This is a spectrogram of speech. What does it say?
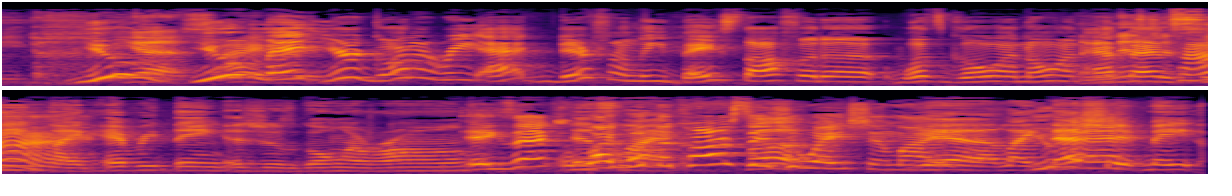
you Yes, you make you're gonna react differently based off of the what's going on When at it that just time. like everything is just going wrong. exactly, It's like, with the car fuck. situation, like yeah, like that had- shit made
